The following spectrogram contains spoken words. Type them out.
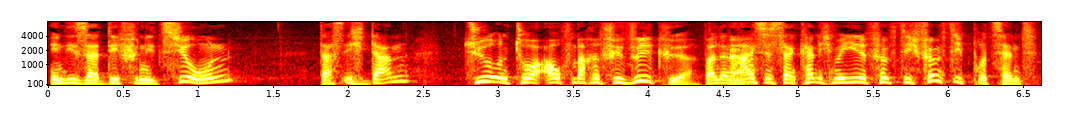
in dieser Definition, dass ich dann Tür und Tor aufmache für Willkür. Weil dann Ja. heißt es, dann kann ich mir jede 50-50 Prozent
